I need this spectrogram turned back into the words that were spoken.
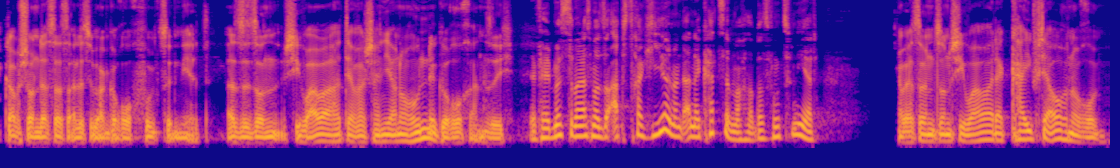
Ich glaube schon, dass das alles über den Geruch funktioniert. Also so ein Chihuahua hat ja wahrscheinlich auch noch Hundegeruch an sich. Ja, Vielleicht müsste man das mal so abstrahieren und an eine Katze machen, ob das funktioniert. Aber so ein, so ein Chihuahua, der keift ja auch nur rum.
